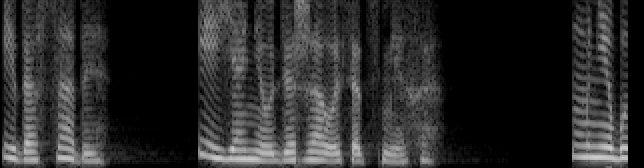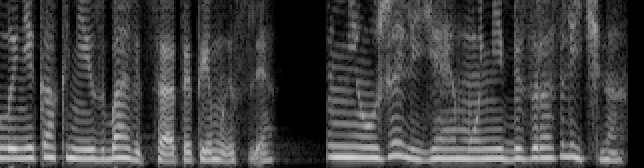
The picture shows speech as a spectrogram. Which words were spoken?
и досады, и я не удержалась от смеха. Мне было никак не избавиться от этой мысли. Неужели я ему не безразлична?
